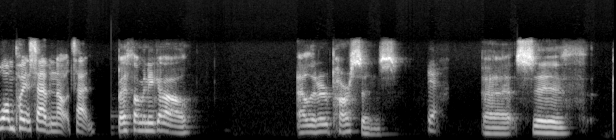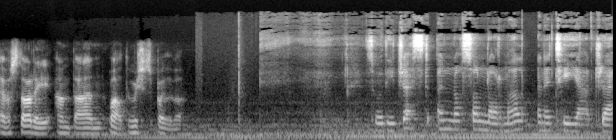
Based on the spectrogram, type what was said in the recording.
1.7 out of 10. Beth am i ni gael? Eleanor Parsons. Yeah. Uh, sydd efo stori amdan... Wel, dwi'n eisiau spoilio fo. So oedd hi just yn noson normal yn y tŷ adre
